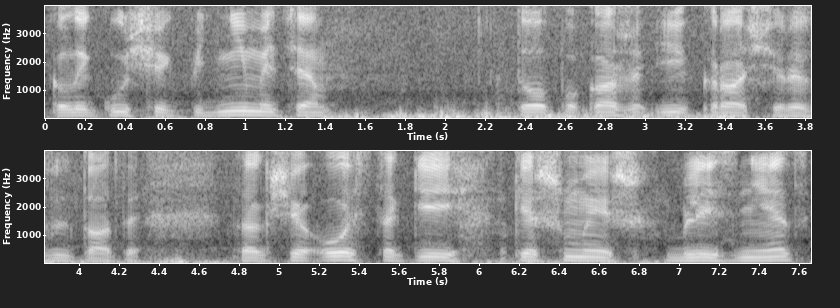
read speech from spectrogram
Коли кущик підніметься, то покаже і кращі результати. Так що ось такий кишмиш-близнець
